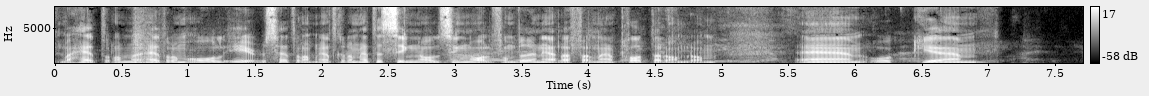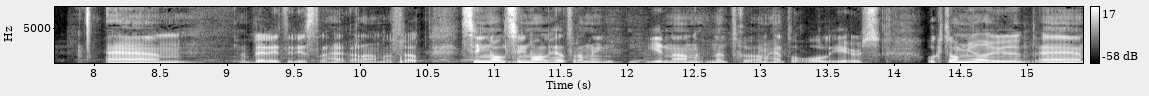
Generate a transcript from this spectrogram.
vad heter de nu? Heter de All Ears? Heter de? Jag tror de hette Signal Signal från början i alla fall när jag pratade om dem. Eh, och ehm, ehm, jag blev lite distraherad här nu för att Signal Signal heter de innan, nu tror jag de heter All Ears. Och de gör ju eh,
